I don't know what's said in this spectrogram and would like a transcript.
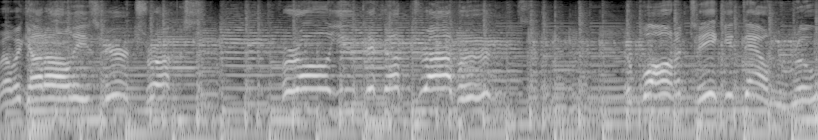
Well, we got all these here trucks for all you pickup drivers that want to take it down the road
